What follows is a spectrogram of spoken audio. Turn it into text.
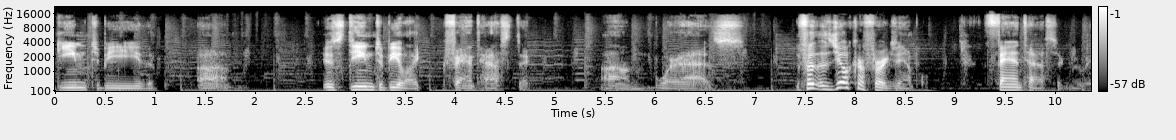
deemed to be the um, is deemed to be like fantastic. Um, whereas for the Joker, for example, fantastic movie.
